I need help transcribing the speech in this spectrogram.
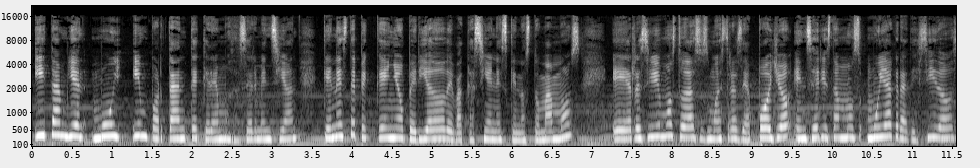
Y también muy importante queremos hacer mención que en este pequeño periodo de vacaciones que nos tomamos eh, recibimos todas sus muestras de apoyo. En serio estamos muy agradecidos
